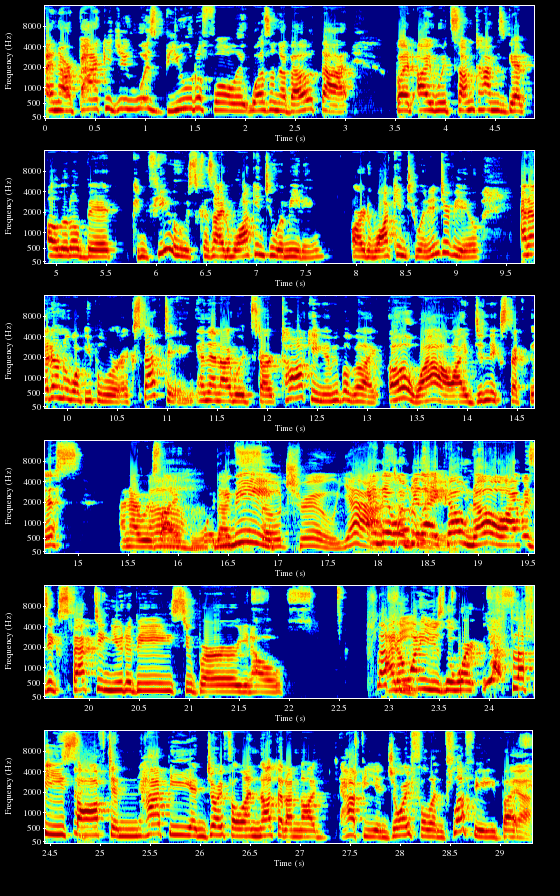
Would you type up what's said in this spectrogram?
and our packaging was beautiful it wasn't about that but i would sometimes get a little bit confused because i'd walk into a meeting or I'd walk into an interview and I don't know what people were expecting. And then I would start talking and people go like, Oh wow, I didn't expect this. And I was oh, like, what do you mean? So true. Yeah. And they totally. would be like, oh no, I was expecting you to be super, you know, Fluffy. I don't want to use the word, yeah, fluffy, soft, and happy and joyful. And not that I'm not happy and joyful and fluffy, but yeah.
